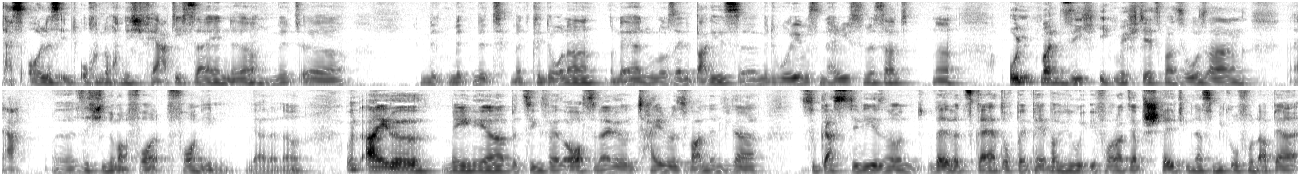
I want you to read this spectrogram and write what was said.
dass Aldis eben auch noch nicht fertig sei, ne, mit, äh, mit, mit, mit Matt Kedona und er nur noch seine Buddies äh, mit Williams und Harry Smith hat, ne, und man sich, ich möchte jetzt mal so sagen, naja, äh, sich die nochmal vor, vornehmen werde, ne. Und Idol, Mania, beziehungsweise Austin Idol und Tyrus waren dann wieder zu Gast gewesen und Velvet Sky hat auch beim Pay-Per-View gefordert, ja, stellt ihm das Mikrofon ab, ja,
